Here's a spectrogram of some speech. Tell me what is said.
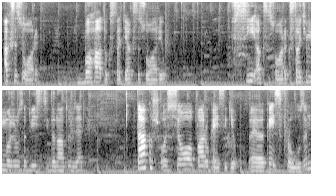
Аксесуари. Багато, кстати, аксесуарів. Всі аксесуари, кстати, ми можемо за 200 донату взяти. Також ось пару кейсиків. Е, Кейс Frozen,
